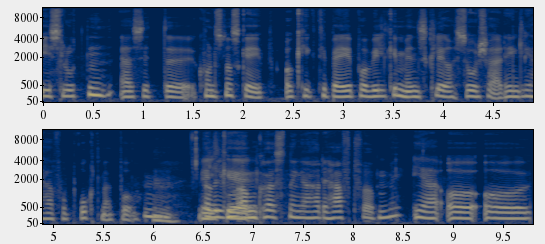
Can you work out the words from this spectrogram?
i slutten af sit øh, kunstnerskab og kigge tilbage på, hvilke menneskelige ressourcer jeg egentlig har forbrugt mig på. Mm. Hvilke, og hvilke omkostninger har det haft for dem, ikke? Ja, og, og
